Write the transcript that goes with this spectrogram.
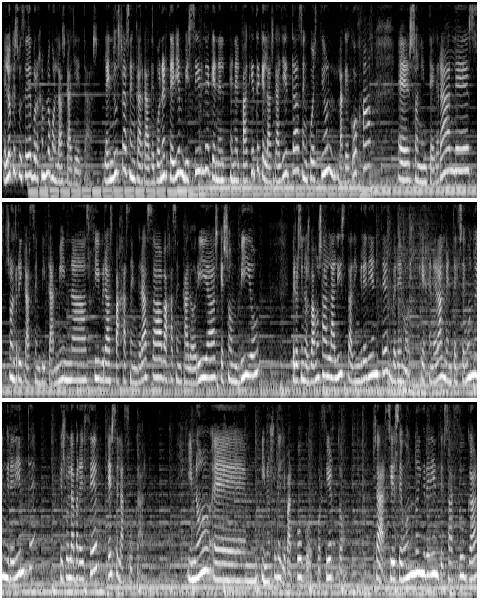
Es lo que sucede, por ejemplo, con las galletas. La industria se encarga de ponerte bien visible que en el paquete que las galletas en cuestión, la que cojas, eh, son integrales, son ricas en vitaminas, fibras bajas en grasa, bajas en calorías, que son bio. Pero si nos vamos a la lista de ingredientes, veremos que generalmente el segundo ingrediente que suele aparecer es el azúcar. Y no, eh, y no suele llevar poco, por cierto. O sea, si el segundo ingrediente es azúcar,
